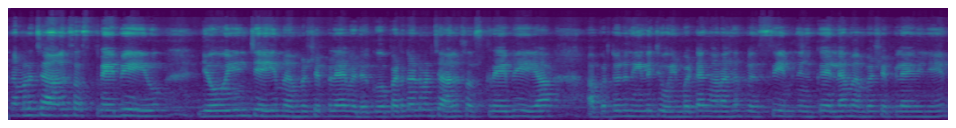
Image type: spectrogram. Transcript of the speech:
നമ്മുടെ ചാനൽ സബ്സ്ക്രൈബ് ചെയ്യൂ. ജോയിൻ ചെയ്യും മെമ്പർഷിപ്പിലെ വിലക്കൂ പെട്ടെന്ന് നമ്മുടെ ചാനൽ സബ്സ്ക്രൈബ് ചെയ്യുക. അപ്പുറത്തൊരു നീല ജോയിൻ ബട്ടൺ കാണാൻ പ്രസ് ചെയ്യുമ്പോൾ നിങ്ങൾക്ക് എല്ലാ മെമ്പർഷിപ്പ് ലൈവിന്റെയും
